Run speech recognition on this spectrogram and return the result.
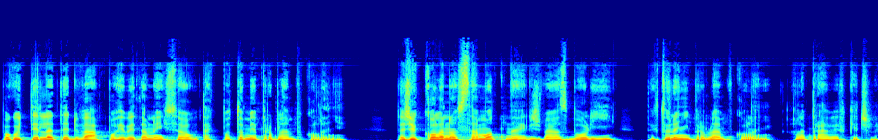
Pokud tyhle ty dva pohyby tam nejsou, tak potom je problém v koleni. Takže koleno samotné, když vás bolí, tak to není problém v koleni, ale právě v kečli.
